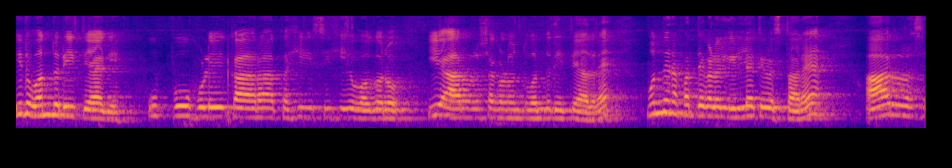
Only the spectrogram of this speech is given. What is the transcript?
ಇದು ಒಂದು ರೀತಿಯಾಗಿ ಉಪ್ಪು, ಹುಳಿ, ಖಾರ, ಕಹಿ, ಸಿಹಿ, ಒಗರು ಈ ಆರು ರಸಗಳು ಅಂತ ಒಂದು ರೀತಿ ಆದರೆ ಮುಂದಿನ ಪದ್ಯಗಳಲ್ಲಿ ಇಲ್ಲೇ ತಿಳಿಸ್ತಾರೆ. ಆರು ರಸ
